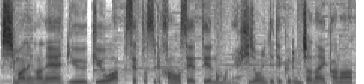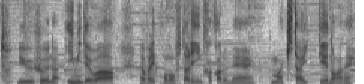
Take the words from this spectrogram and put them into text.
島根がね、琉球をアップセットする可能性っていうのもね、非常に出てくるんじゃないかなというふうな意味では、やっぱりこの2人にかかるね、まあ期待っていうのがね、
